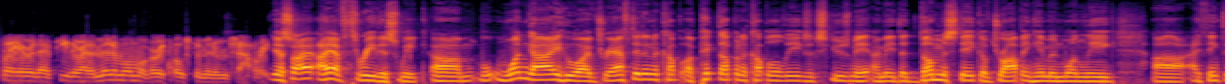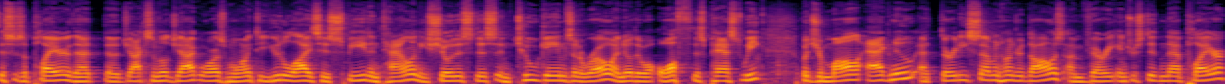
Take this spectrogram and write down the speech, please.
player that's either at a minimum or very close to minimum salary. Yeah, so I, I have three this week. Um, one guy who I've drafted in a couple, I uh, picked up in a couple of leagues. Excuse me, I made the dumb mistake of dropping him in one league. Uh, I think this is a player that the Jacksonville Jaguars wanting to utilize his speed and talent. He showed us this in two games in a row. I know they were off this past week, but Jamal Agnew at thirty seven hundred dollars. I'm very interested in that player.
